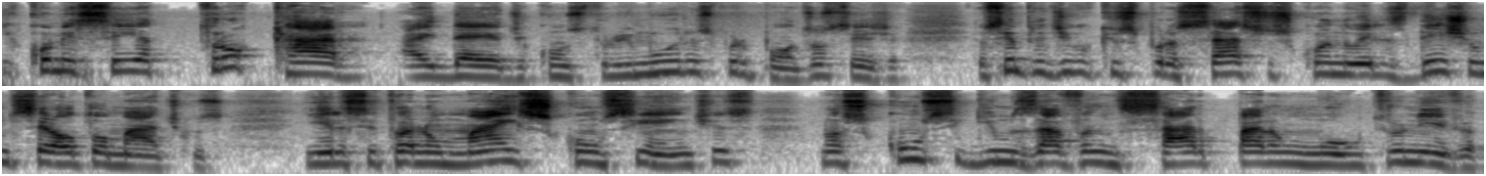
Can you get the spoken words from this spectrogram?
e comecei a trocar a ideia de construir muros por pontos. Ou seja, eu sempre digo que os processos, quando eles deixam de ser automáticos e eles se tornam mais conscientes, nós conseguimos avançar para um outro nível.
